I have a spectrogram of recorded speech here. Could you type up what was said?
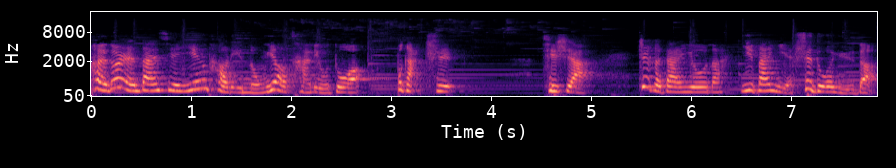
很多人担心樱桃里农药残留多，不敢吃。其实啊，这个担忧呢，一般也是多余的。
